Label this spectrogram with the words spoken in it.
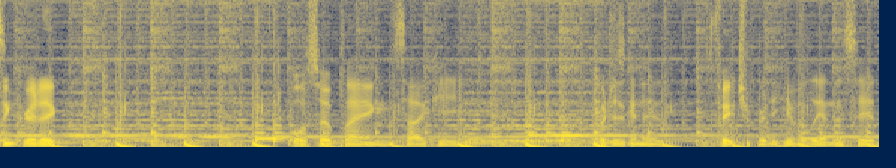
Syncretic. Also playing Psyche, which is going to feature pretty heavily in the set.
